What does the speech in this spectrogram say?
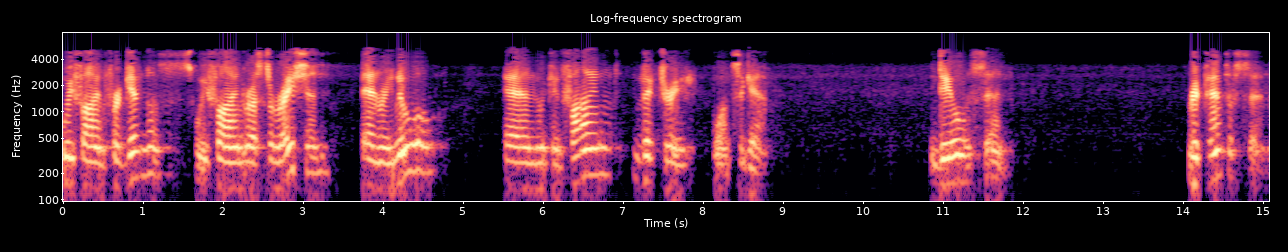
we find forgiveness, we find restoration and renewal, and we can find victory once again. Deal with sin. Repent of sin.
